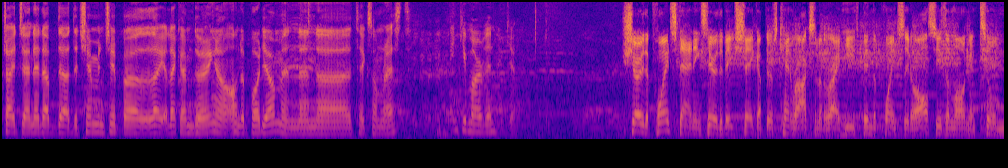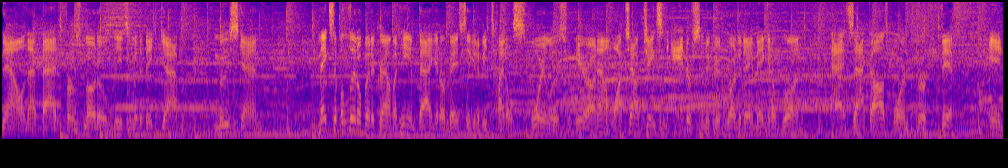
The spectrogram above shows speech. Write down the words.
try to end up the, the championship uh, like, like I'm doing uh, on the podium, and then take some rest. Thank you, Marvin. Thank you show you the point standings here. The big shakeup. There's Ken Roczen on the right. He's been the points leader all season long until now, and that bad first moto leaves him with a big gap. Musquin makes up a little bit of ground, but he and Baggett are basically going to be title spoilers from here on out. Watch out, Jason Anderson, a good run today, making a run at Zach Osborne for fifth in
